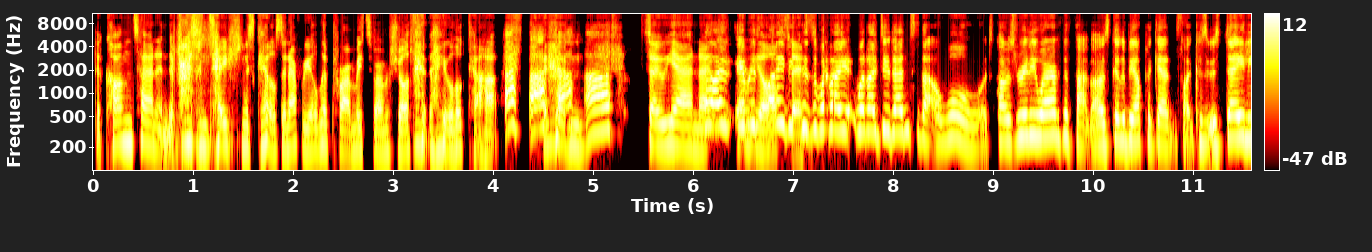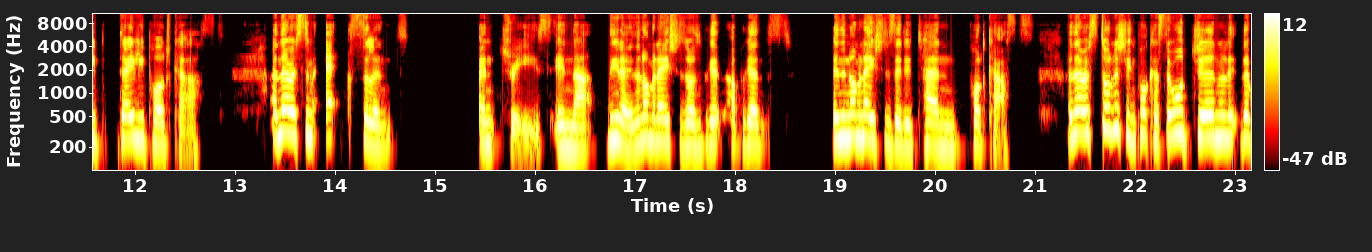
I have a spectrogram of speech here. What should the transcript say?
the content and the presentation skills and every other parameter I'm sure that they look at. um, so yeah, no. I, it was funny because when I when I did enter that award, I was really aware of the fact that I was going to be up against like because it was daily daily podcast, and there are some excellent entries in that. You know, the nominations I was up against. In the nominations, they did ten podcasts, and they're astonishing podcasts. They're all journal. They're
